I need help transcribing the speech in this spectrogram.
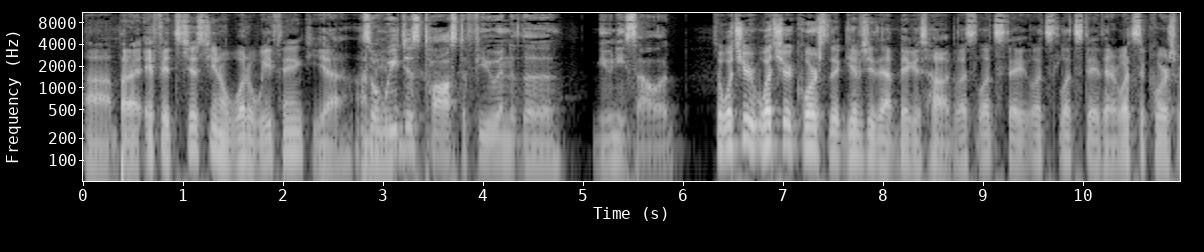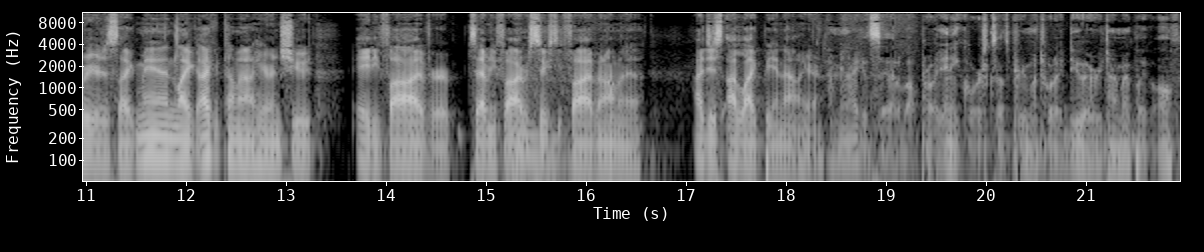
Uh, but if it's just, you know, what do we think? Yeah. I so mean- we just tossed a few into the Muni salad. So what's your what's your course that gives you that biggest hug? Let's let's stay let's let's stay there. What's the course where you're just like, man, like I could come out here and shoot 85 or 75 or hmm. 65, and I'm gonna. I just I like being out here. I mean, I could say that about probably any course because that's pretty much what I do every time I play golf.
